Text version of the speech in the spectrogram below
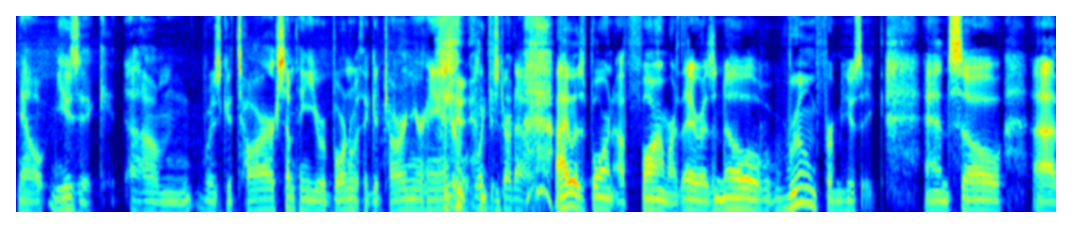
Now, music um, was guitar something you were born with a guitar in your hand, or what did you start out? I was born a farmer. There was no room for music, and so uh,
